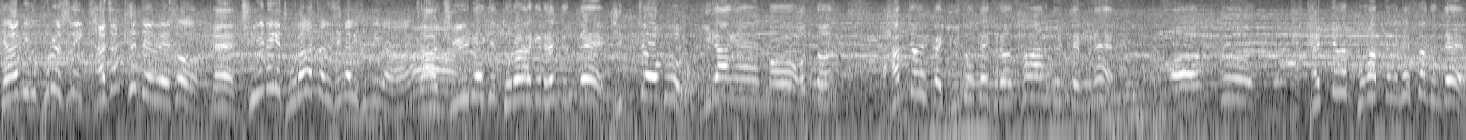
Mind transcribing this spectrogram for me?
대한민국 프로레슬링 가장 큰 대회에서 네. 주인에게 돌아갔다는 생각이 듭니다. 자 주인에겐 돌아가긴 했는데 김정우 이랑의 뭐 어떤 함정일까 유도된 그런 상황들 때문에 어 그 갈등은 봉합되긴 했었는데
